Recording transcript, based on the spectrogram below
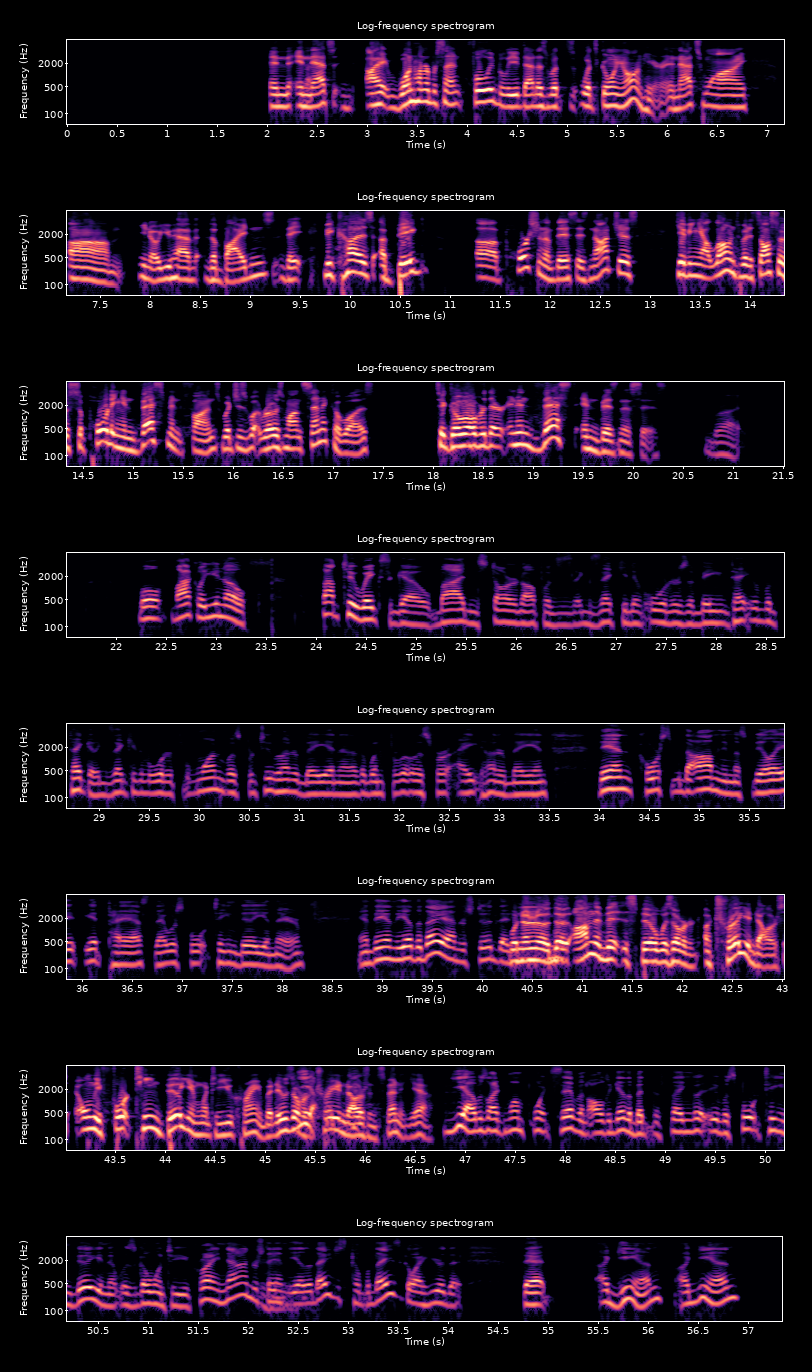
And and that's I 100% fully believe that is what's what's going on here. And that's why um you know, you have the Bidens they because a big uh, portion of this is not just giving out loans, but it's also supporting investment funds, which is what Rosemont Seneca was, to go over there and invest in businesses. Right. Well, Michael, you know, about two weeks ago, Biden started off with his executive orders of being able to take an executive order for one was for 200 billion, another one for was for 800 million. Then, of course, with the omnibus bill, it, it passed. That was 14 billion there. And then the other day, I understood that. Well, he, no, no. The omnibus bill was over a trillion dollars. Only fourteen billion went to Ukraine, but it was over yeah, a trillion dollars in spending. Yeah. Yeah, it was like one point seven altogether. But the thing, it was fourteen billion that was going to Ukraine. Now I understand. Mm-hmm. The other day, just a couple days ago, I hear that that again, again,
